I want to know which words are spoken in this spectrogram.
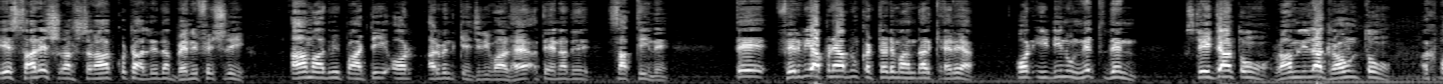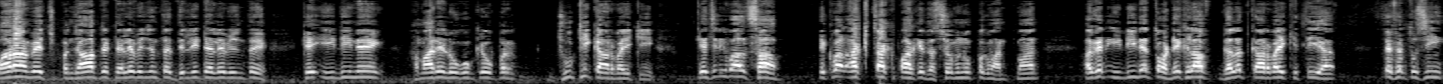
ਇਹ ਸਾਰੇ ਸ਼ਰਾਬ ਘੁਟਾਲੇ ਦਾ ਬੈਨੀਫੀਸ਼ਰੀ ਆਮ ਆਦਮੀ ਪਾਰਟੀ ਔਰ ਅਰਵਿੰਦ ਕੇਜਰੀਵਾਲ ਹੈ ਅਤੇ ਇਹਨਾਂ ਦੇ ਸਾਥੀ ਨੇ। ਤੇ ਫਿਰ ਵੀ ਆਪਣੇ ਆਪ ਨੂੰ ਕੱਟੜ ਇਮਾਨਦਾਰ ਕਹਿ ਰਿਹਾ ਔਰ ਈਡੀ ਨੂੰ ਨਿਤ ਦਿਨ ਸਟੇਜਾਂ ਤੋਂ, ਰਾਮਲੀਲਾ ਗਰਾਊਂਡ ਤੋਂ ਅਖ਼ਬਾਰਾਂ ਵਿੱਚ, ਪੰਜਾਬ ਦੇ टेलीविजन पे दिल्ली टेलीविजन पे कि ईडी ने हमारे लोगों के ऊपर झूठी कार्रवाई की केजरीवाल साहब एक बार अख चक पा के दस्यो मैं भगवंत मान ਅਗਰ ਈਡੀ ਨੇ ਤੁਹਾਡੇ ਖਿਲਾਫ ਗਲਤ ਕਾਰਵਾਈ ਕੀਤੀ ਆ, ਤੇ ਫਿਰ ਤੁਸੀਂ,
